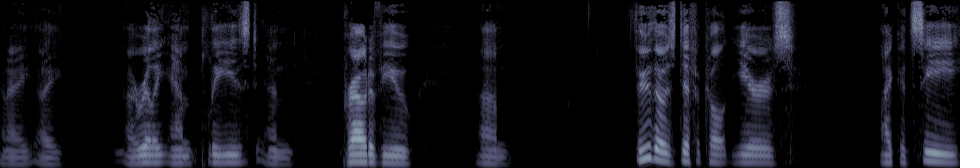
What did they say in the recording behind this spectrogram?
and I I, I really am pleased and proud of you. Um, through those difficult years, I could see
